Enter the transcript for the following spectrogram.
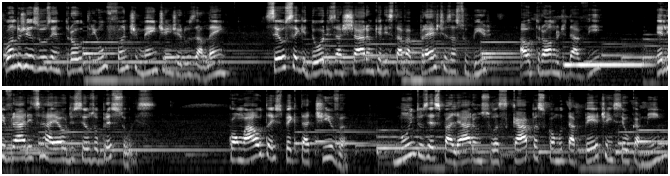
Quando Jesus entrou triunfantemente em Jerusalém, seus seguidores acharam que ele estava prestes a subir ao trono de Davi e livrar Israel de seus opressores. Com alta expectativa, muitos espalharam suas capas como tapete em seu caminho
